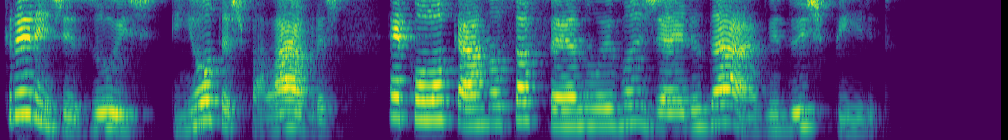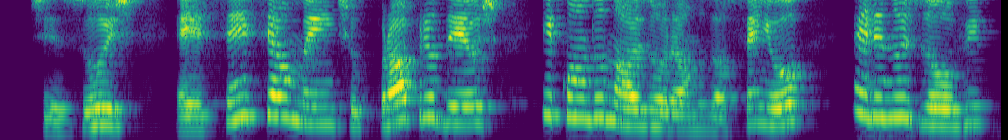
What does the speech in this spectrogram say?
Crer em Jesus, em outras palavras, é colocar nossa fé no Evangelho da Água e do Espírito. Jesus é essencialmente o próprio Deus e quando nós oramos ao Senhor, Ele nos ouve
